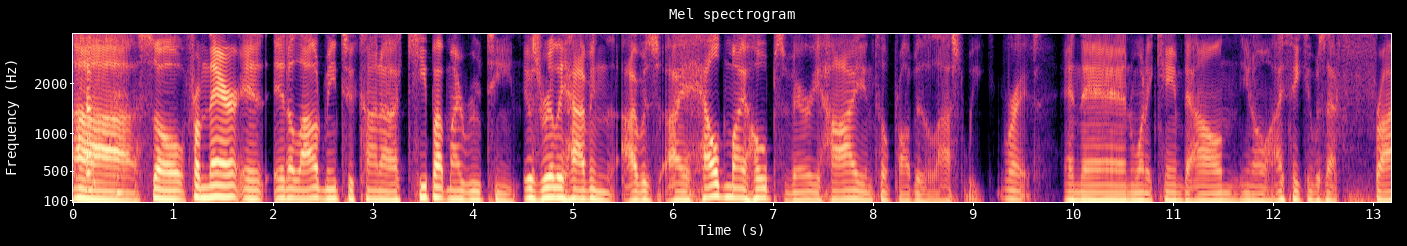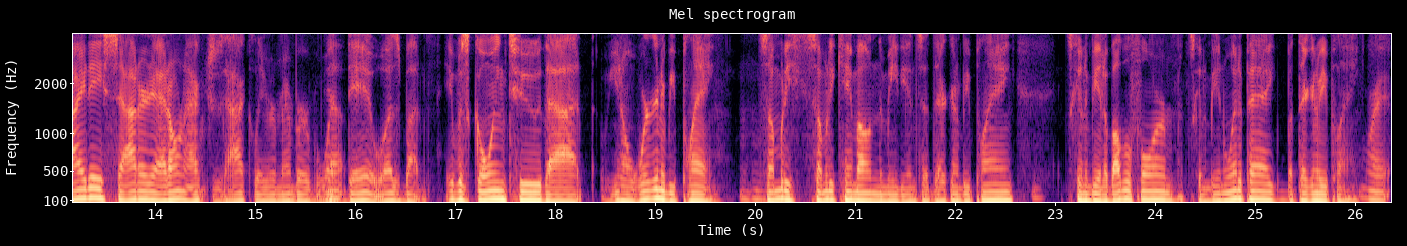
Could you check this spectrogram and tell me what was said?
uh, so from there, it it allowed me to kind of keep up my routine. It was really having. I was I held my hopes very high until probably the last week. Right. And then when it came down, you know, I think it was that Friday, Saturday. I don't exactly remember what Yeah. day it was, but it was going to that, you know, we're going to be playing. Mhm. Somebody somebody came out in the media and said they're going to be playing It's going to be in a bubble form. It's going to be in Winnipeg, but they're going to be playing. Right.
